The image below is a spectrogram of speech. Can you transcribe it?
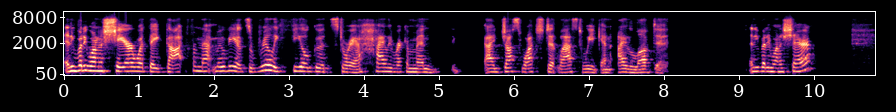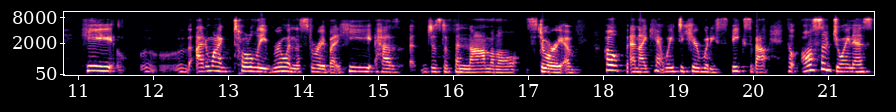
Anybody want to share what they got from that movie? It's a really feel good story. I highly recommend. I just watched it last week and I loved it. Anybody want to share? He, I don't want to totally ruin the story, but he has just a phenomenal story of hope and I can't wait to hear what he speaks about. He'll also join us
